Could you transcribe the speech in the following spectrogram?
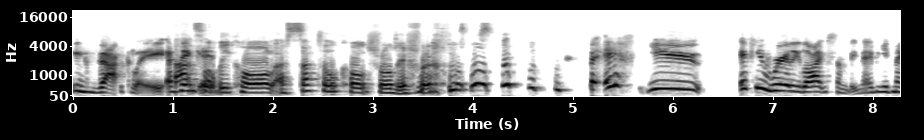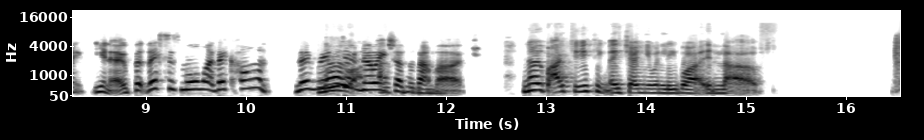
Exactly. I That's think what it, we call a subtle cultural difference. but if you if you really like somebody, maybe you'd make you know, but this is more like they can't they really No, don't know I- each other that much. no, but I do think they genuinely were in love.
